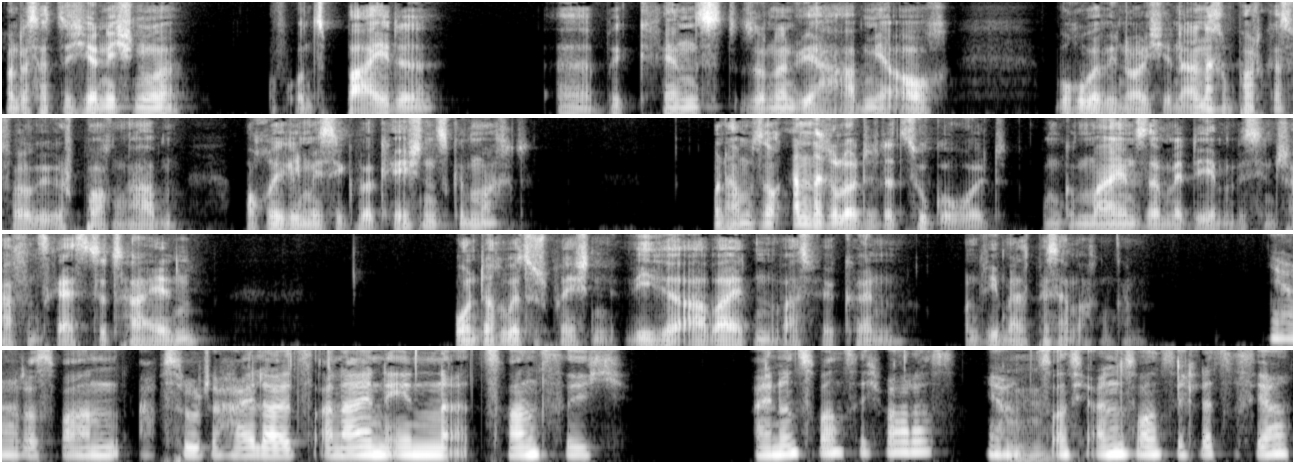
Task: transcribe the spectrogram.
Und das hat sich ja nicht nur auf uns beide äh, begrenzt, sondern wir haben ja auch, worüber wir neulich in einer anderen Podcast-Folge gesprochen haben, auch regelmäßig Vacations gemacht und haben uns noch andere Leute dazugeholt, um gemeinsam mit dem ein bisschen Schaffensgeist zu teilen und darüber zu sprechen, wie wir arbeiten, was wir können und wie man das besser machen kann. Ja, das waren absolute Highlights. Allein in 2021 war das? Ja, mhm. 2021, letztes Jahr,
